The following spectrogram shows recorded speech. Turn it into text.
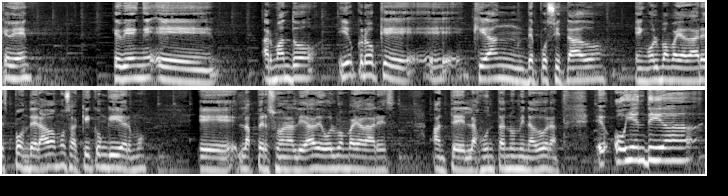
Qué bien, qué bien, eh, Armando. Yo creo que, eh, que han depositado en Olvan Valladares, ponderábamos aquí con Guillermo eh, la personalidad de Olvan Valladares ante la Junta Nominadora. hoy en día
